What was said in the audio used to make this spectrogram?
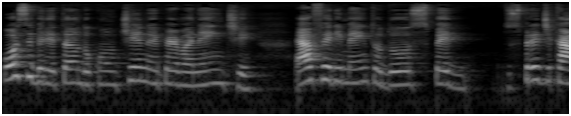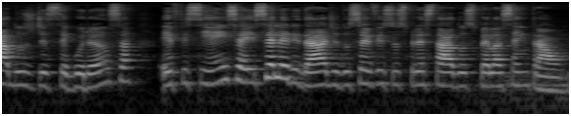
possibilitando contínuo e permanente aferimento dos, dos predicados de segurança eficiência e celeridade dos serviços prestados pela central.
